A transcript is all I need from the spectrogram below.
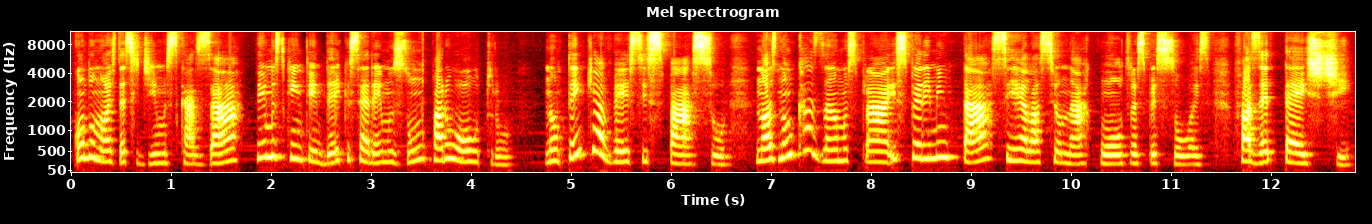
Quando nós decidimos casar, temos que entender que seremos um para o outro. Não tem que haver esse espaço. Nós não casamos para experimentar se relacionar com outras pessoas, fazer teste.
